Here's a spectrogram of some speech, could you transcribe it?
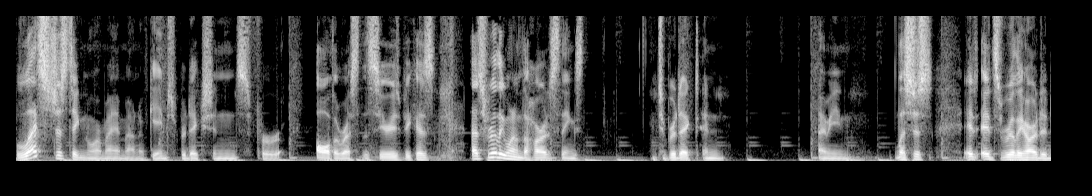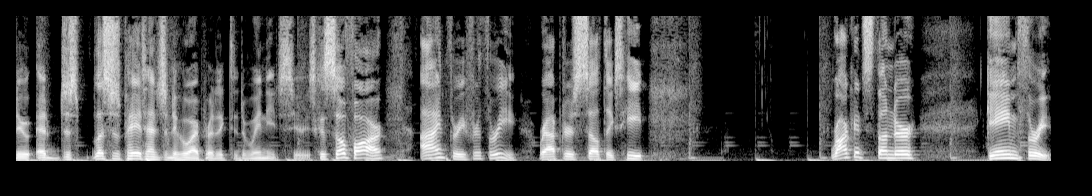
Let's just ignore my amount of games predictions for all the rest of the series because that's really one of the hardest things to predict. And I mean, let's just it, it's really hard to do. And just let's just pay attention to who I predicted to win each series because so far I'm three for three. Raptors, Celtics, Heat, Rockets, Thunder, Game three.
